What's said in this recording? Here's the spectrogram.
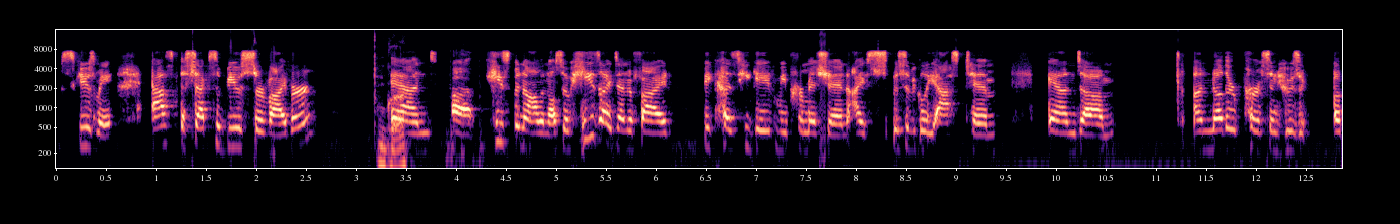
excuse me Ask a Sex Abuse Survivor Okay. and uh, he's phenomenal. So he's identified because he gave me permission. I specifically asked him, and um, another person who's a, a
